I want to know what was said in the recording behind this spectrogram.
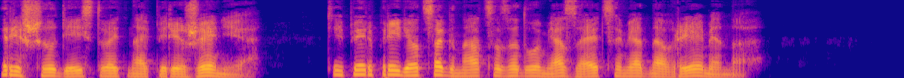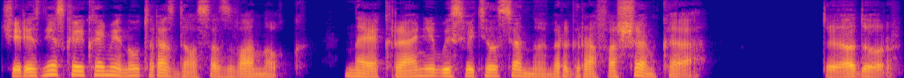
решил действовать на опережение. Теперь придется гнаться за двумя зайцами одновременно. Через несколько минут раздался звонок. На экране высветился номер графа Шенка. «Теодор,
